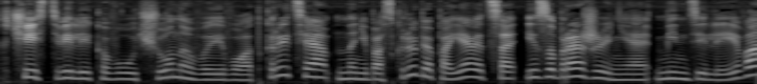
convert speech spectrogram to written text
В честь великого ученого и его открытия на небоскребе появится изображение Менделеева,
